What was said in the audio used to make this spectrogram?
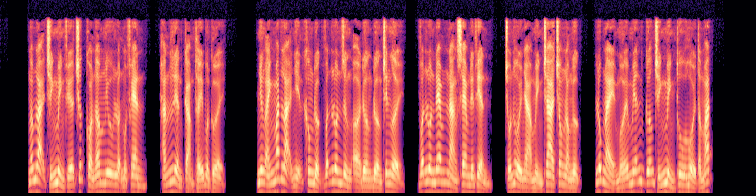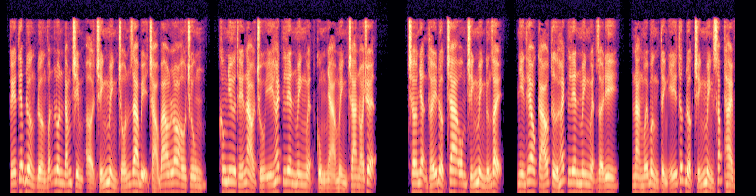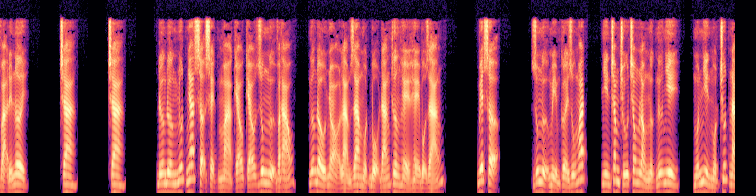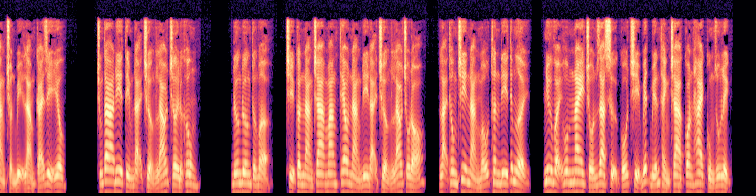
Ngắm lại chính mình phía trước còn âm mưu luận một phen, hắn liền cảm thấy buồn cười. Nhưng ánh mắt lại nhịn không được vẫn luôn dừng ở đường đường trên người, vẫn luôn đem nàng xem đến phiền, trốn hồi nhà mình cha trong lòng ngực, lúc này mới miễn cưỡng chính mình thu hồi tầm mắt. Kế tiếp đường đường vẫn luôn đắm chìm ở chính mình trốn ra bị chảo bao lo âu chung, không như thế nào chú ý hách liên minh nguyệt cùng nhà mình cha nói chuyện. Chờ nhận thấy được cha ôm chính mình đứng dậy, nhìn theo cáo từ hách liên minh nguyệt rời đi, nàng mới bừng tỉnh ý thức được chính mình sắp thai vạ đến nơi. Cha! Cha! Đường đường nhút nhát sợ sệt mà kéo kéo dung ngự vào áo, ngưỡng đầu nhỏ làm ra một bộ đáng thương hề hề bộ dáng. Biết sợ! Dung ngự mỉm cười rũ mắt, nhìn chăm chú trong lòng ngực nữ nhi, muốn nhìn một chút nàng chuẩn bị làm cái gì yêu. Chúng ta đi tìm đại trưởng lão chơi được không? Đương đương tưởng mở, chỉ cần nàng cha mang theo nàng đi đại trưởng lão chỗ đó, lại thông chi nàng mẫu thân đi tiếp người, như vậy hôm nay trốn ra sự cố chỉ biết biến thành cha con hai cùng du lịch.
